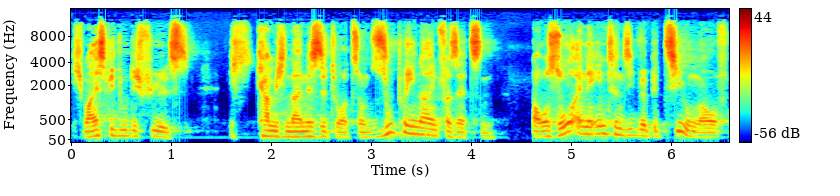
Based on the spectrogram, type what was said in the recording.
ich weiß, wie du dich fühlst, ich kann mich in deine Situation super hineinversetzen, baue so eine intensive Beziehung auf,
